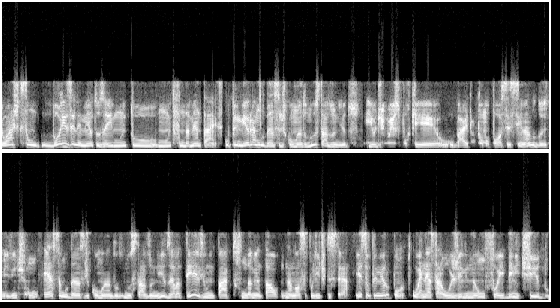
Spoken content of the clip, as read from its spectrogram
Eu acho que são dois elementos aí muito, muito fundamentais. O primeiro é a mudança de comando nos Estados Unidos, e eu digo isso porque o Biden tomou posse esse ano, 2021. Essa mudança de comando nos Estados Unidos, ela teve um impacto fundamental na nossa política externa. Esse é o primeiro ponto. O Ernesto Araújo, ele não foi demitido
